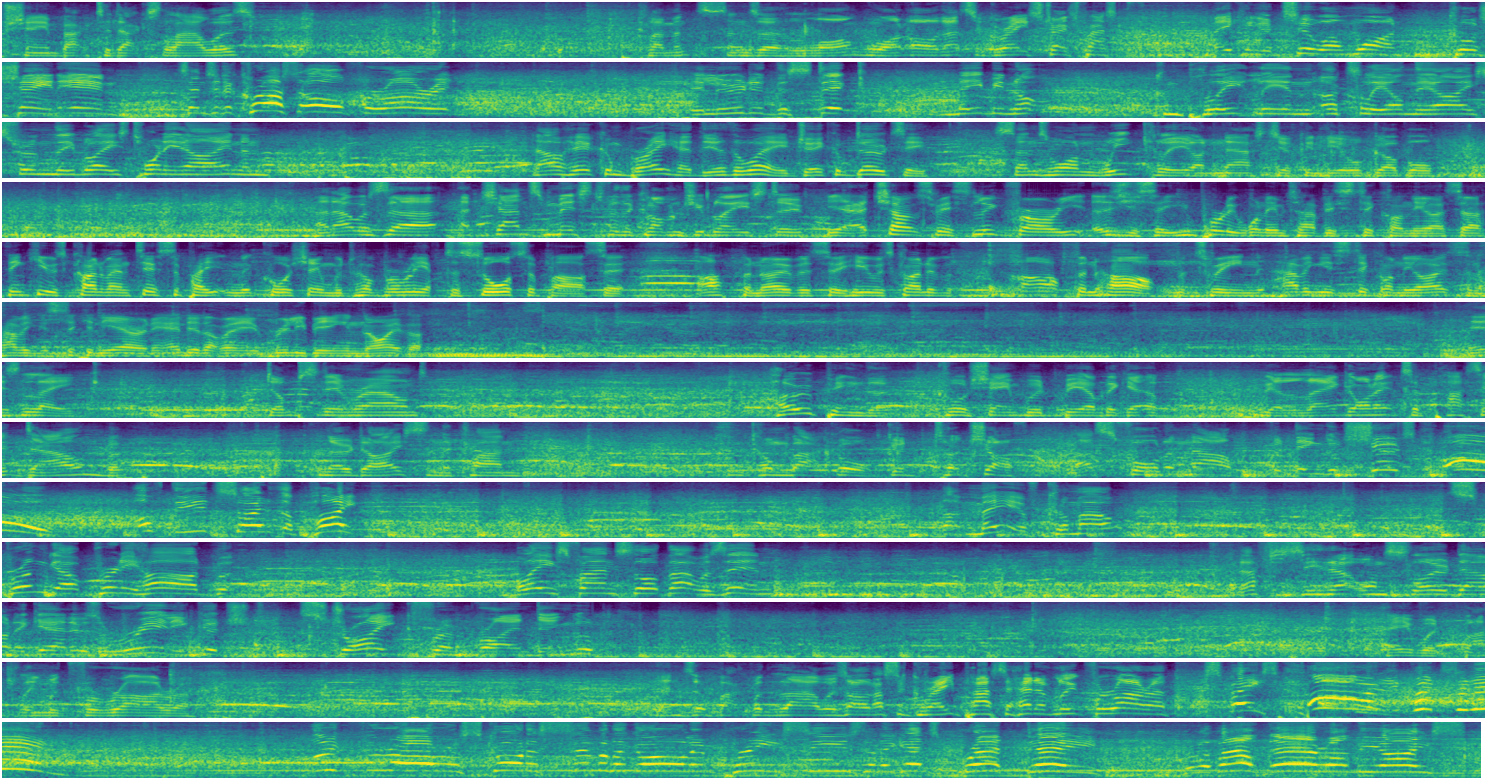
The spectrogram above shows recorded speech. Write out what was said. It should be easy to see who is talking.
Speaker 1: Shane back to Dax Lowers. Clements sends a long one. Oh, that's a great stretch pass, making a two on one. Corshane in, sends it across. Oh, Ferrara eluded the stick, maybe not completely and utterly on the ice from the Blaze 29. And now here come Braehead the other way. Jacob Doty sends one weakly on Nastiuk and he will gobble. That was uh, a chance missed for the Coventry Blaze too.
Speaker 2: Yeah, a chance missed. Luke Ferrara, as you say, you probably want him to have his stick on the ice. I think he was kind of anticipating that Corshane would probably have to saucer pass it up and over, so he was kind of half and half between having his stick on the ice and having his stick in the air, and it ended up really being neither.
Speaker 1: Here's Lake, dumps it in round, hoping that Corshane would be able to get a, a, leg on it to pat it down, but no dice, and the clan can come back. Oh, good touch off. That's fallen now for Dingle. Shoots! Oh! Off the inside of the pipe! That may have come out sprung out pretty hard, but Blaze fans thought that was in. I'd have to see that one slowed down again. It was a really good strike from Ryan Dingle. Hayward battling with Ferrara. Ends up back with Lowers. Oh, that's a great pass ahead of Luke Ferrara. Space. Oh, and he puts it in! Luke Ferrara scored a similar goal in pre-season against Brad Day from about there on the ice.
